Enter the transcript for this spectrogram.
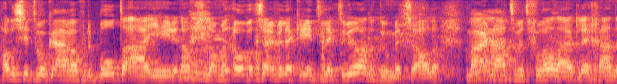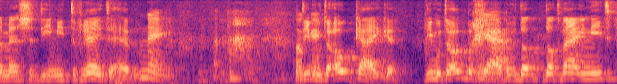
anders zitten we elkaar over de bol te aaien hier in Nee. Amsterdam. En, oh, wat zijn we lekker intellectueel aan het doen met z'n allen. Maar Ja. laten we het vooral uitleggen aan de mensen die niet tevreden hebben. Nee. Want die moeten ook kijken. Die moeten ook begrijpen Ja. dat, dat wij niet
